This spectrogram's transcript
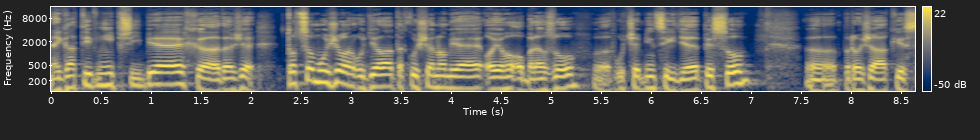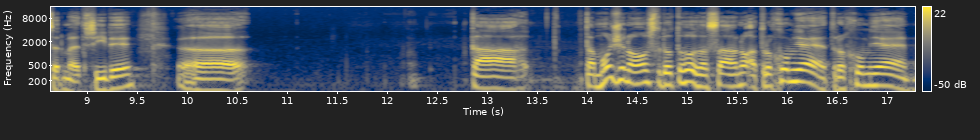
negativní příběh, takže to, co může on udělat, tak už jenom je o jeho obrazu v učebnicích dějepisu pro žáky sedmé třídy. Ta, ta možnost do toho zasáhnout a trochu mě, trochu mě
